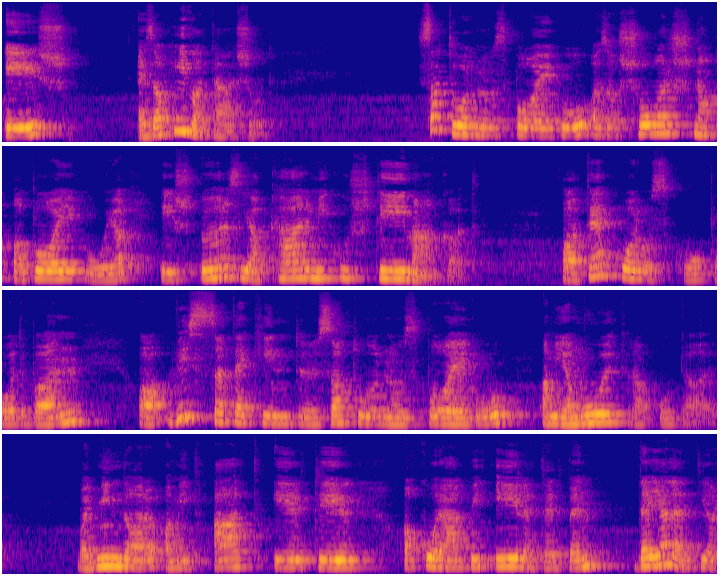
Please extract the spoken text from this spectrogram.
és ez a hivatásod. Szaturnusz bolygó az a sorsnak a bolygója, és őrzi a kármikus témákat. A te horoszkópodban a visszatekintő Szaturnusz bolygó, ami a múltra utal, vagy mindarra, amit átéltél a korábbi életedben, de jelenti a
